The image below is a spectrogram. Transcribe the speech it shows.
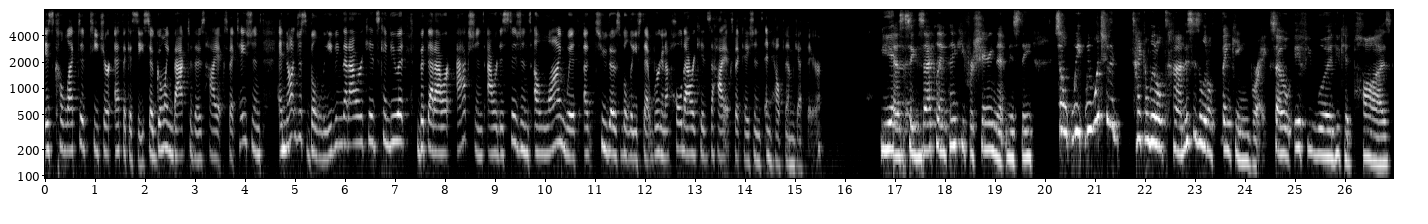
is collective teacher efficacy. So going back to those high expectations and not just believing that our kids can do it, but that our actions, our decisions align with uh, to those beliefs that we're going to hold our kids to high expectations and help them get there. Yes, exactly. And thank you for sharing that, Misty. So we, we want you to take a little time. This is a little thinking break. So if you would, you could pause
